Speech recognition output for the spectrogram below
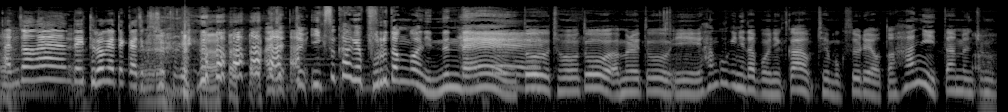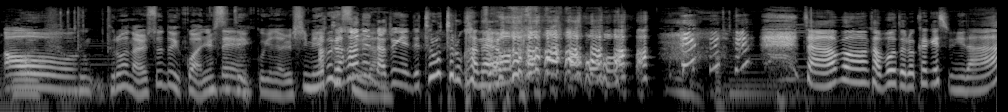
안전한데 들어갈 때까지 구슬프게. 아, 좀 익숙하게 부르던 건 있는데 네. 또 저도 아무래도 이 한국인이다 보니까 제 목소리에 어떤 한이 있다면 좀 아. 뭐 어. 드- 드러날 수도 있고 아닐 수도 네. 있고 그냥 열심히 아, 그 해보겠습니다. 하는 나중에 이제 트로트로 가나요? 자, 한번 가보도록 하겠습니다.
